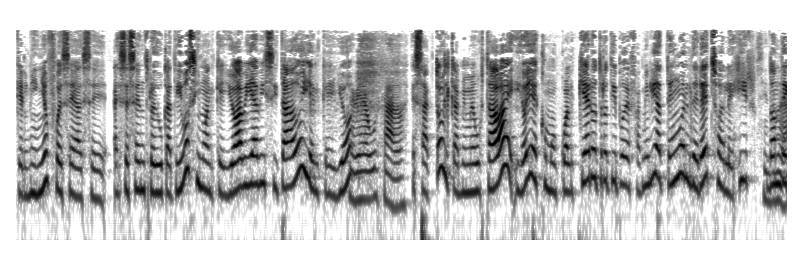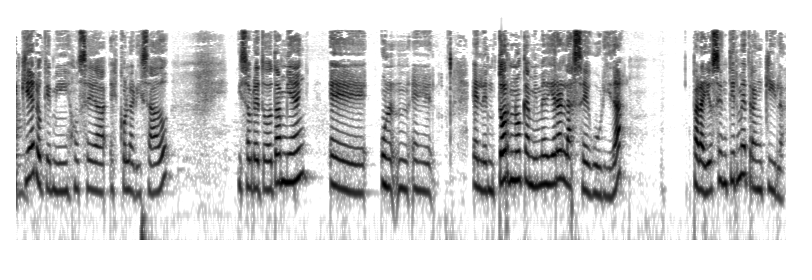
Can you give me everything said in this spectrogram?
el niño fuese a ese, a ese centro educativo, sino al que yo había visitado y el que yo... Me había gustado. Exacto, el que a mí me gustaba. Y oye, es como cualquier otro tipo de familia, tengo el derecho a elegir dónde quiero que mi hijo sea escolarizado y sobre todo también eh, eh, el entorno que a mí me diera la seguridad para yo sentirme tranquila.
